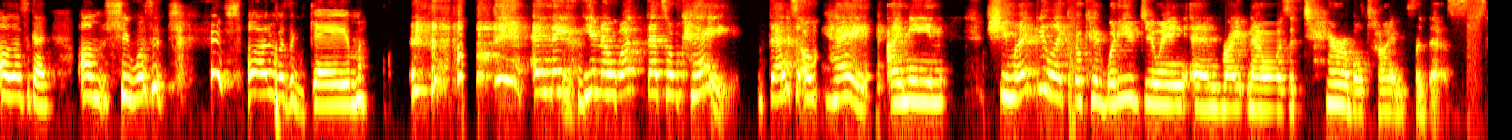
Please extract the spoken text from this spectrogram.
Oh, that's okay. Um, she wasn't. she thought it was a game. and they, you know what? That's okay. That's okay. I mean, she might be like, okay, what are you doing? And right now is a terrible time for this.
